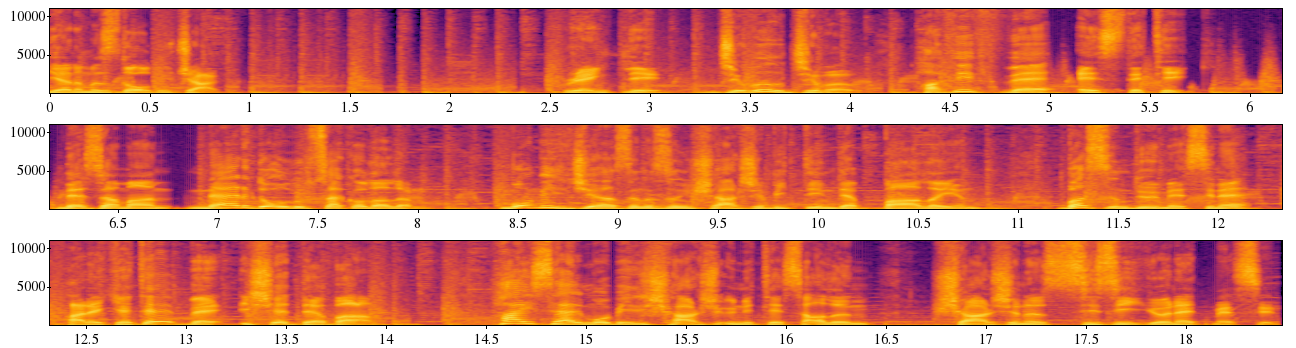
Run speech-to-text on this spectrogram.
yanımızda olacak. Renkli, cıvıl cıvıl, hafif ve estetik. Ne zaman, nerede olursak olalım. Mobil cihazınızın şarjı bittiğinde bağlayın, basın düğmesine, harekete ve işe devam. Haysel mobil şarj ünitesi alın, şarjınız sizi yönetmesin.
